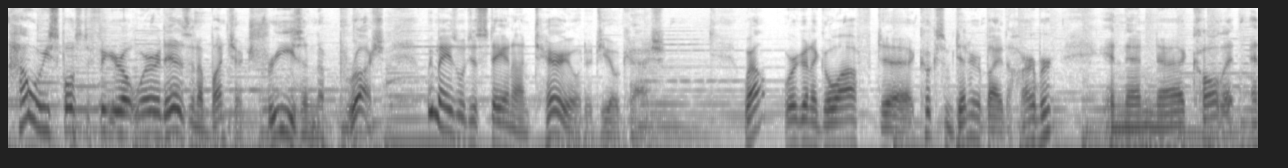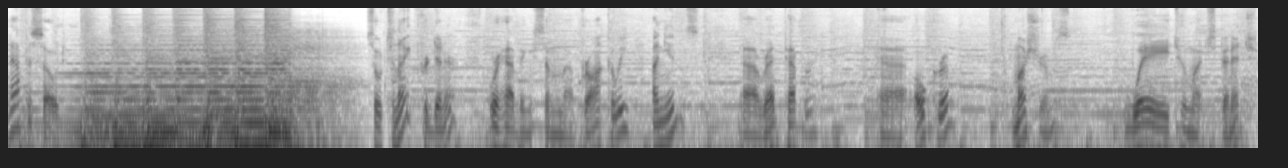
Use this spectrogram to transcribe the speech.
how are we supposed to figure out where it is in a bunch of trees in the brush? We may as well just stay in Ontario to geocache. Well, we're going to go off to cook some dinner by the harbor and then uh, call it an episode. So tonight for dinner, we're having some uh, broccoli, onions, uh, red pepper, uh, okra, mushrooms, way too much spinach,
